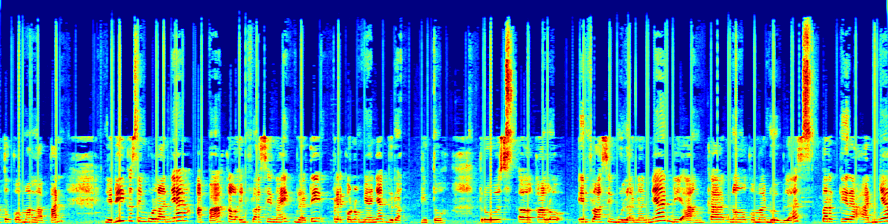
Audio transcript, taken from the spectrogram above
1,8. Jadi kesimpulannya apa? Kalau inflasi naik berarti perekonomiannya gerak gitu. Terus uh, kalau inflasi bulanannya di angka 0,12, perkiraannya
